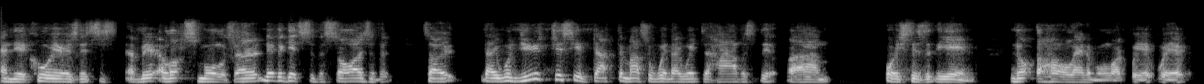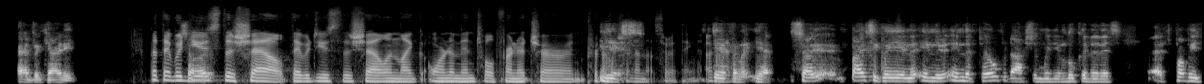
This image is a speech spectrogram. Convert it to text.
And the Akoya is it's a, a lot smaller. So it never gets to the size of it. So they would use just the abductor muscle when they went to harvest the um, oysters at the end, not the whole animal like we're, we're advocating. But they would so, use the shell. They would use the shell in like ornamental furniture and production yes, and that sort of thing. Okay. Definitely, yeah. So basically, in the in the in the pearl production, when you look at it, it's it's probably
